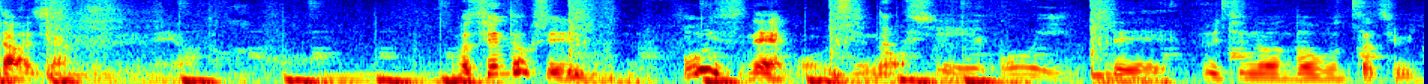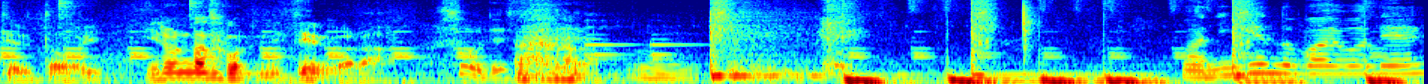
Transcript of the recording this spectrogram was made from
明日はジャングルで寝ようとか。まあ選択肢多いですねこううちの。選択肢多い。でうちの動物たち見てるといいろんなところに似てるから。そうですね、うん、まあ人間の場合はね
